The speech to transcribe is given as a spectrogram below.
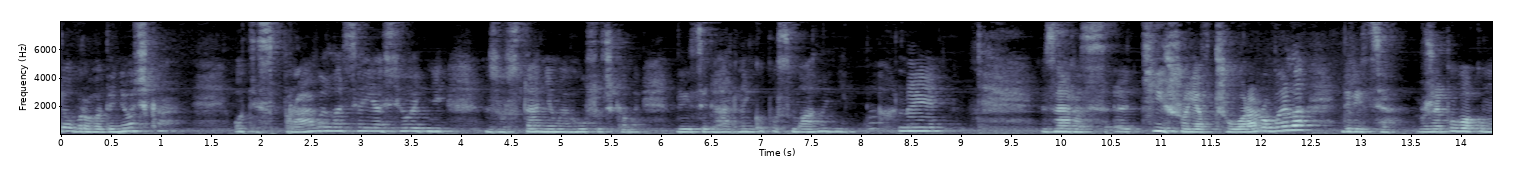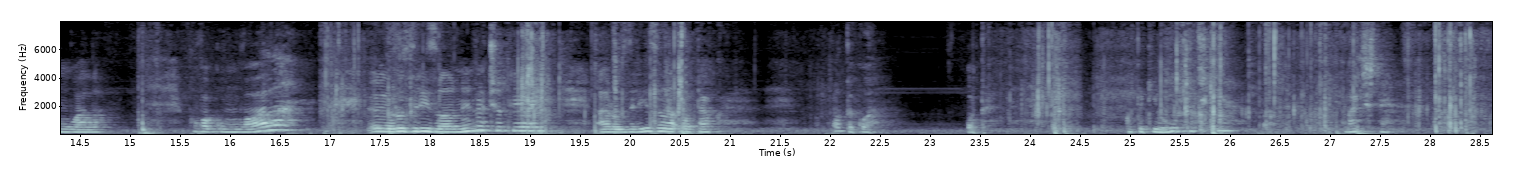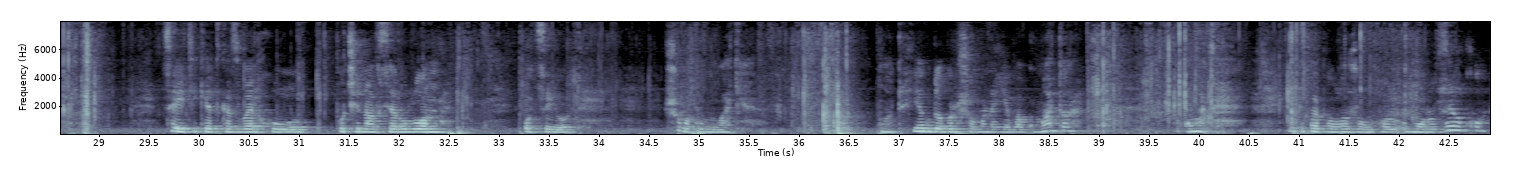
Доброго денечка. От і справилася я сьогодні з останніми гусочками. Дивіться, гарненько посмалені. Пахне. Зараз е, ті, що я вчора робила, дивіться, вже повакумувала. Повакумувала, е, розрізала не на 4, а розрізала отак. Отако. От. Отакі гусочки. Бачите? Це етикетка зверху починався рулон. Оцей от. Що вакуумувати? От, як добре, що в мене є вакууматор. От. І тепер положу в морозилку.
